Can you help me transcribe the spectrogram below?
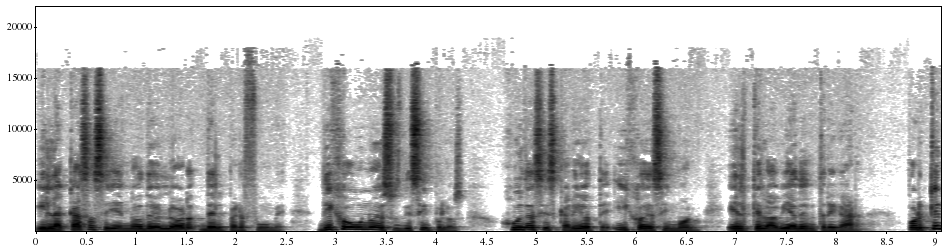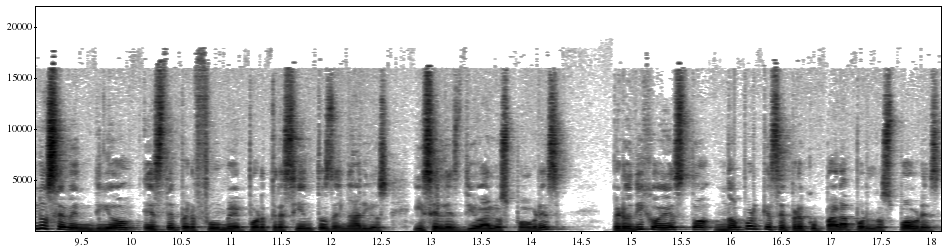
y la casa se llenó de olor del perfume. Dijo uno de sus discípulos, Judas Iscariote, hijo de Simón, el que lo había de entregar. ¿Por qué no se vendió este perfume por trescientos denarios y se les dio a los pobres? Pero dijo esto no porque se preocupara por los pobres,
